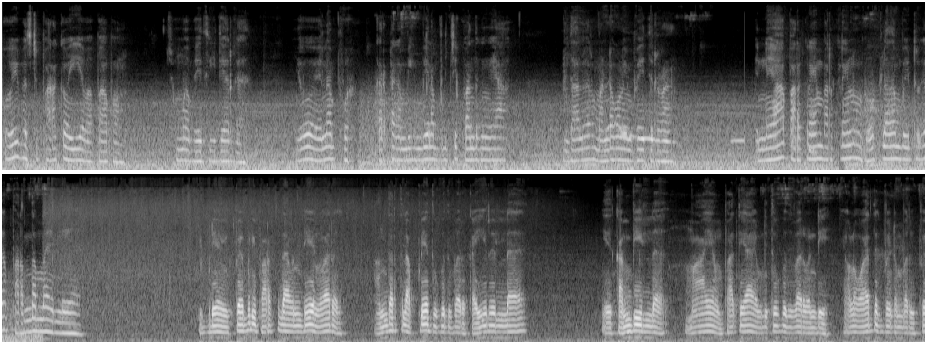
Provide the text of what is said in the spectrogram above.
போய் ஃபஸ்ட்டு பறக்க வையவா பார்ப்போம் சும்மா பேசிக்கிட்டே இருக்கேன் ஐயோ எல்லாம் கரெக்டாக கம்பி கம்பியெல்லாம் பிடிச்சி உட்காந்துக்குங்கயா இந்த ஆள் மண்டை போயிட்டுருவேன் என்னையா பறக்கிறேன் பறக்கிறேன்னு ரோட்டில் தான் போயிட்டுருக்கேன் பறந்தம்மா இல்லையே. இப்படியே இப்போ எப்படி பறக்குதா வந்தே பாரு அந்த இடத்துல அப்படியே தூக்குது பாரு கயிறு இல்லை கம்பி இல்லை. மாயம் பார்த்தியா இப்படி தூக்குது பாரு வண்டி. எவ்வளோ வாரத்துக்கு போயிட்டோம் பாரு. இப்போ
